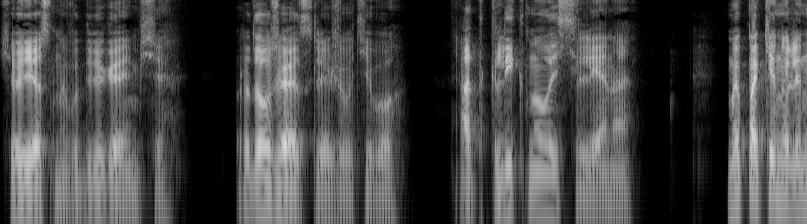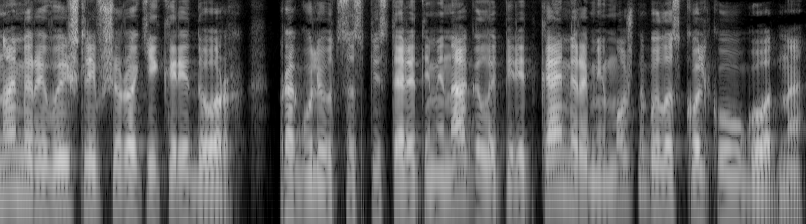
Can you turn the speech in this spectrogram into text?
«Все ясно, выдвигаемся», — продолжает отслеживать его. Откликнулась Лена. Мы покинули номер и вышли в широкий коридор. Прогуливаться с пистолетами наголо перед камерами можно было сколько угодно.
